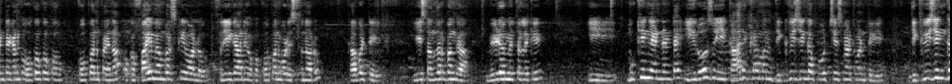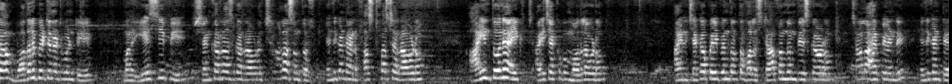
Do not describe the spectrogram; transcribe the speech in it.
అంటే కనుక ఒక్కొక్క కూపన్ పైన ఒక ఫైవ్ మెంబర్స్కి వాళ్ళు ఫ్రీగానే ఒక కూపన్ కూడా ఇస్తున్నారు. కాబట్టి ఈ సందర్భంగా మీడియా మిత్రులకి ఈ ముఖ్యంగా ఏంటంటే ఈ రోజు ఈ కార్యక్రమాన్ని దిగ్విజయంగా పూర్తి చేసినటువంటి దిగ్విజయంగా మొదలు పెట్టినటువంటి మన ఏసీపీ శంకర్ రాజు గారు రావడం చాలా సంతోషం. ఎందుకంటే ఆయన ఫస్ట్ ఫస్ట్ రావడం ఆయనతోనే ఐ ఐ చెకప్ మొదలవడం ఆయన చెకప్ అయిపోయిన తర్వాత వాళ్ళ స్టాఫ్ అందరిని తీసుకురావడం చాలా హ్యాపీ అండి. ఎందుకంటే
